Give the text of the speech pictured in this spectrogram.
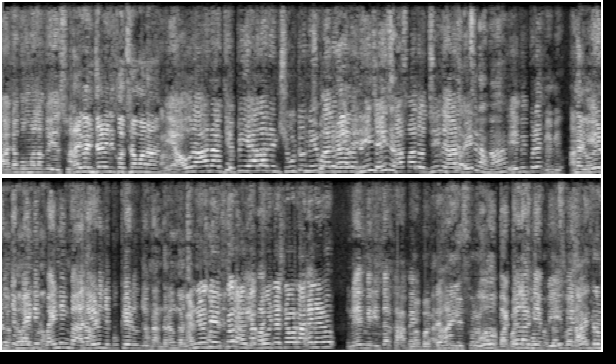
ఆట బొమ్మలంగా చేస్తున్నారు. ఎంజాయ్ నీకు అవురా చెప్పి ఇవ్వాలా నేను షూట్? ఏమి ఇప్పుడే? బైండింగ్ ఏడుంది బుక్ ఏడుంది? లేదు మీరు ఇద్దరు కాపే. బట్టలు తీసుకోరా. ఓ, బట్టలు అని చెప్పి. సాయంత్రం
